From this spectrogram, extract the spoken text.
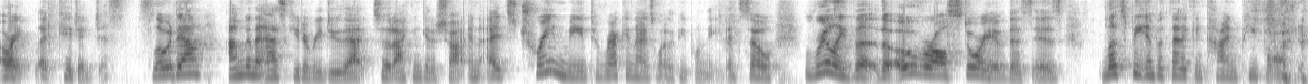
all right, KJ, just slow it down. I'm going to ask you to redo that so that I can get a shot. And it's trained me to recognize what other people need. And so really the the overall story of this is let's be empathetic and kind people. it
